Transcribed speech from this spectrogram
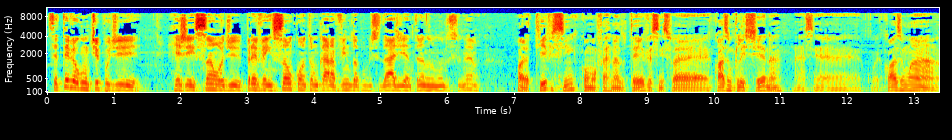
Você teve algum tipo de rejeição ou de prevenção contra um cara vindo da publicidade e entrando no mundo do cinema? Olha, tive sim, como o Fernando teve, assim, isso é quase um clichê, né? É, assim, é, é quase uma,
